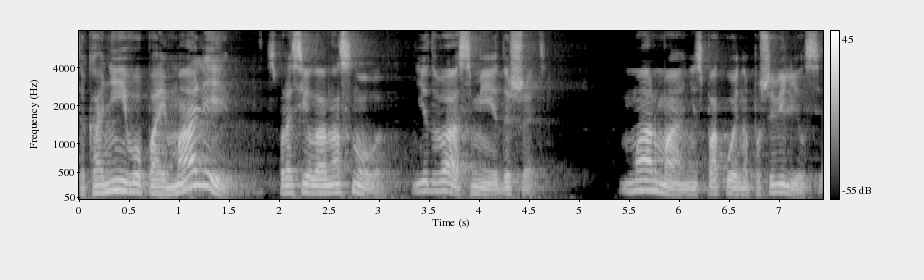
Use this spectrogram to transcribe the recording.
«Так они его поймали?» — спросила она снова, едва смея дышать. Марма неспокойно пошевелился.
